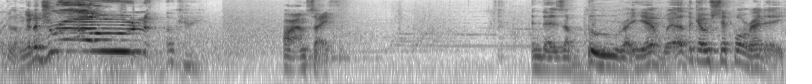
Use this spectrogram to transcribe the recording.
Because I'm gonna drown! Okay. Alright, I'm safe. And there's a boo right here. We're at the ghost ship already.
